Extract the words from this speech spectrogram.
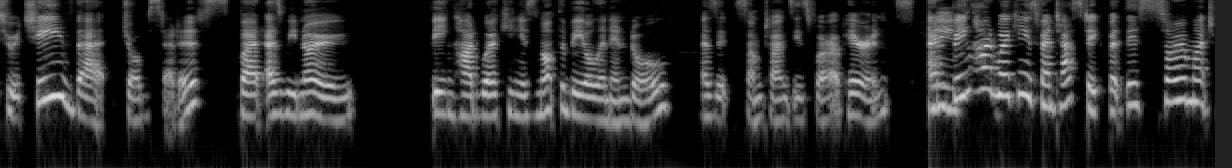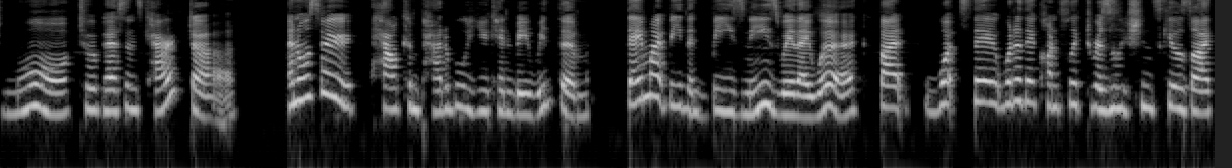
to achieve that job status. But as we know, being hardworking is not the be all and end all as it sometimes is for our parents. I And mean- being hardworking is fantastic, but there's so much more to a person's character. And also how compatible you can be with them. They might be the bee's knees where they work, but what's their what are their conflict resolution skills like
